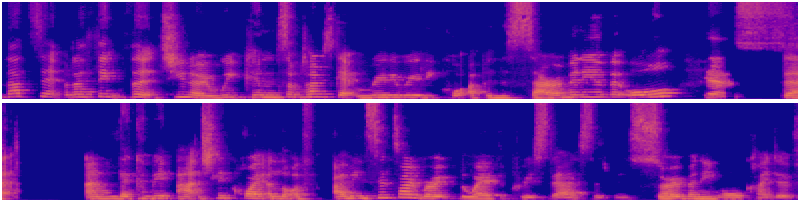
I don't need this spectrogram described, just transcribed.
That's it but i think that you know we can sometimes get really really caught up in the ceremony of it all yes. that and there can be actually quite a lot of i mean since i wrote the way of the priestess there's been so many more kind of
